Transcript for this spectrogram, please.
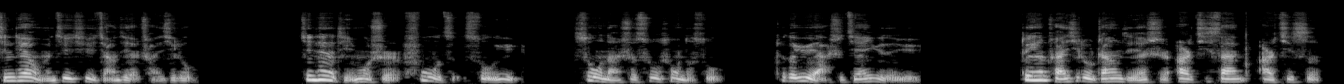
今天我们继续讲解《传习录》，今天的题目是“父子诉狱”。诉呢是诉讼的诉，这个狱啊是监狱的狱。对应《传习录》章节是二七三、二七四。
